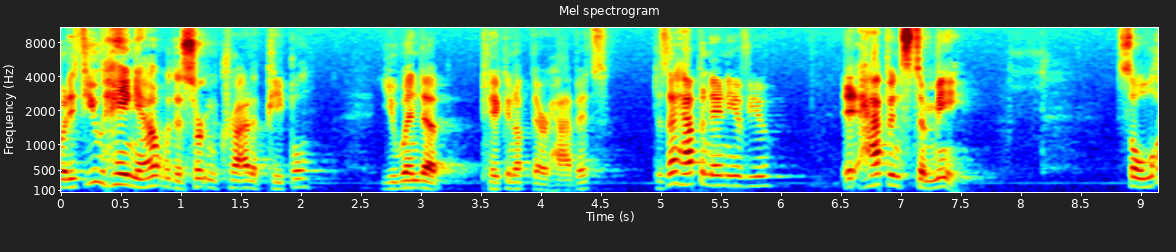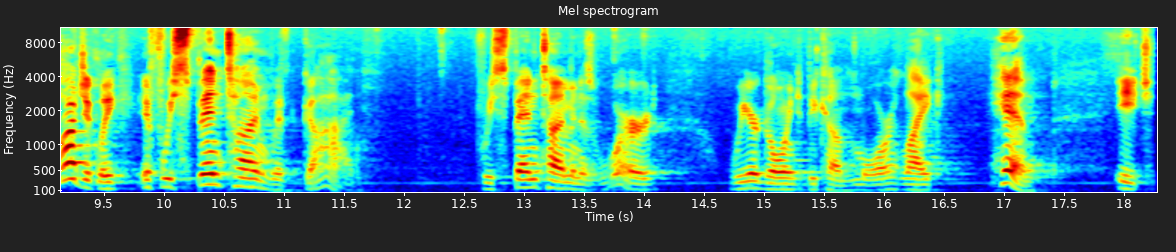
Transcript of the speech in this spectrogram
But if you hang out with a certain crowd of people, you end up picking up their habits. Does that happen to any of you? It happens to me. So, logically, if we spend time with God, if we spend time in His Word, we are going to become more like Him each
